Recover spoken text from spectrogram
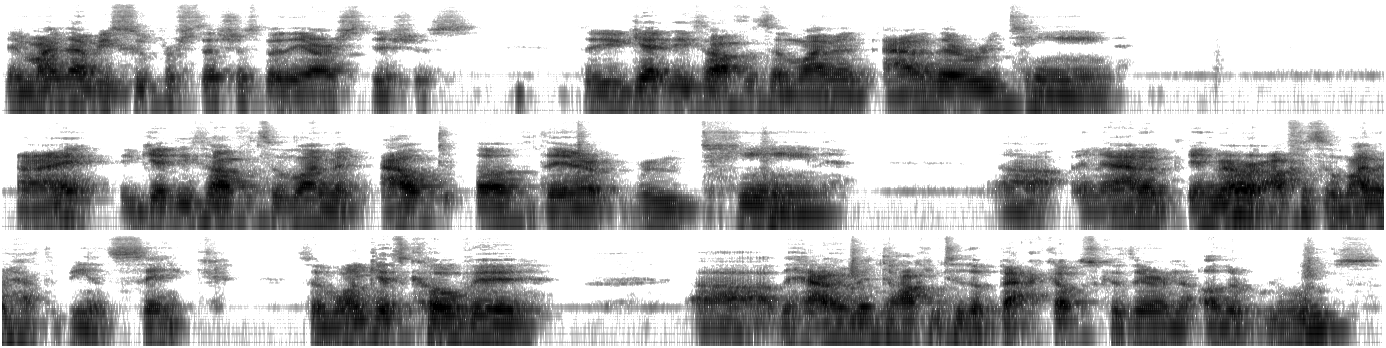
they might not be superstitious, but they are stitious. So you get these offensive linemen out of their routine. All right, you get these offensive linemen out of their routine, uh, and out of and remember, offensive linemen have to be in sync. So one gets COVID, uh, they haven't been talking to the backups because they're in the other rooms.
